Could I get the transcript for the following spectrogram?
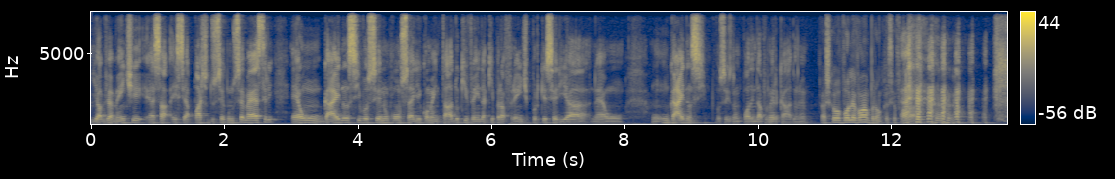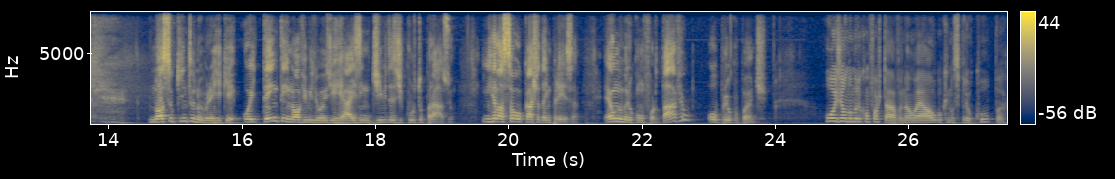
E, obviamente, essa, essa é a parte do segundo semestre. É um guidance se você não consegue comentar do que vem daqui para frente, porque seria né, um, um, um guidance que vocês não podem dar para o mercado, né? Acho que eu vou levar uma bronca se eu falar. Nosso quinto número, Henrique, 89 milhões de reais em dívidas de curto prazo. Em relação ao caixa da empresa, é um número confortável ou preocupante? Hoje é um número confortável, não é algo que nos preocupa,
